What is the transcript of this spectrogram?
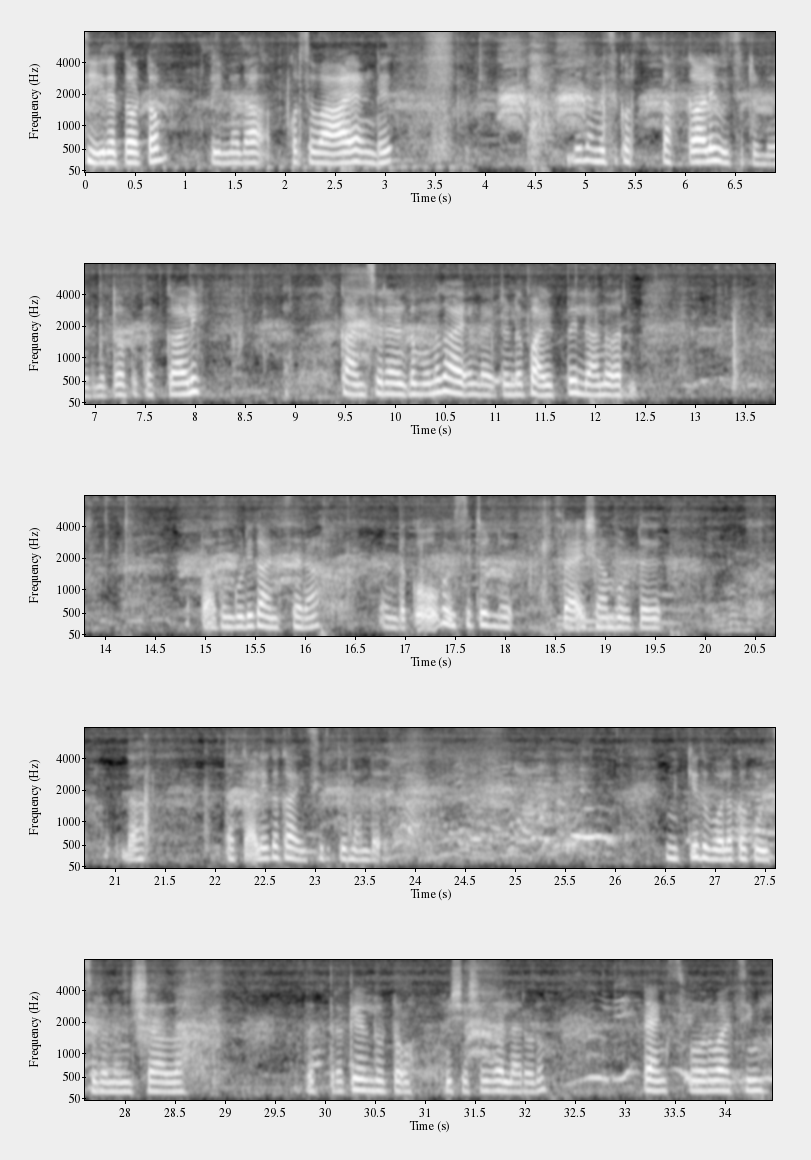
ചീരത്തോട്ടം. പിന്നെ ഇതാ കുറച്ച് വാഴ ഉണ്ട്. ഇതിനെ വെച്ച് കുറച്ച് തക്കാളി കുഴിച്ചിട്ടുണ്ടായിരുന്നു കേട്ടോ. അപ്പോൾ തക്കാളി കാണിച്ചു രണ്ട് മൂന്ന് കായ ഉണ്ടായിട്ടുണ്ട്. പഴുത്തില്ല എന്ന് പറഞ്ഞു. അപ്പം അതും കൂടി കാണിച്ചു തരാം. എന്തൊക്കെയോ കുഴിച്ചിട്ടുണ്ട്. ഫ്രൈ ഷാമ്പൂ ഇട്ട് എന്താ തക്കാളിയൊക്കെ കഴിച്ചിരിക്കുന്നുണ്ട് എനിക്കിതുപോലൊക്കെ കുഴിച്ചിടണം ഇൻഷാല്ല അപ്പോൾ ഇത്രയൊക്കെ ഉള്ളൂ കേട്ടോ. വിശേഷങ്ങൾ എല്ലാവരോടും. Thanks for watching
